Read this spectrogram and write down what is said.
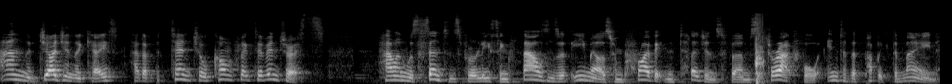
and the judge in the case had a potential conflict of interests. Hammond was sentenced for releasing thousands of emails from private intelligence firm Stratfor into the public domain.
